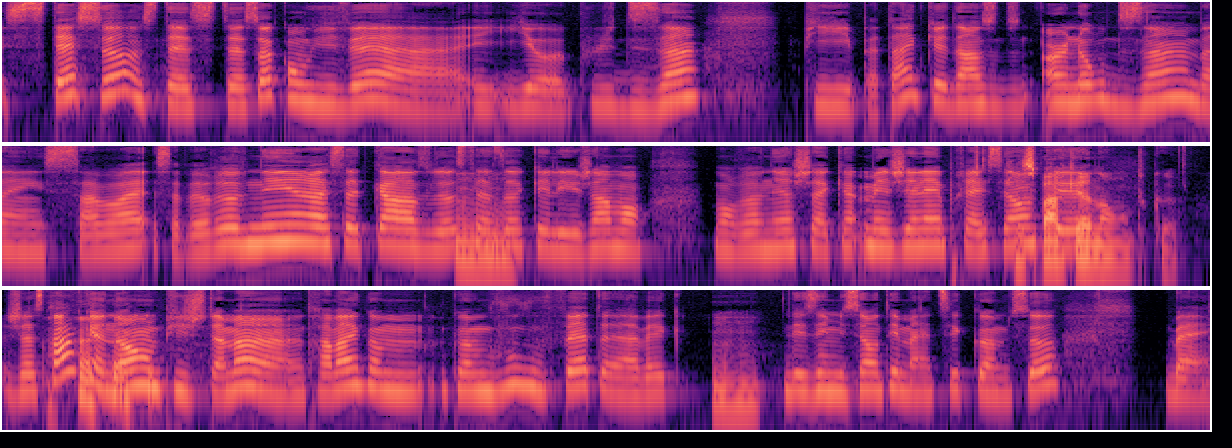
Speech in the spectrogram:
c'était ça, c'était c'était ça qu'on vivait à- il y a plus de dix ans. Puis peut-être que dans un autre dix ans, ben ça va, ça va revenir à cette case-là, c'est-à-dire que les gens vont, vont revenir chacun. Mais j'ai l'impression que... J'espère que non, en tout cas. J'espère que non. Puis justement, un travail comme, comme vous, vous faites avec Mhm. des émissions thématiques comme ça, ben,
